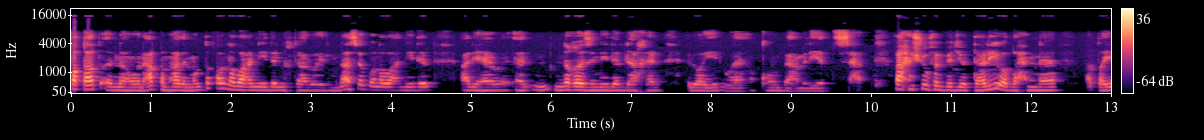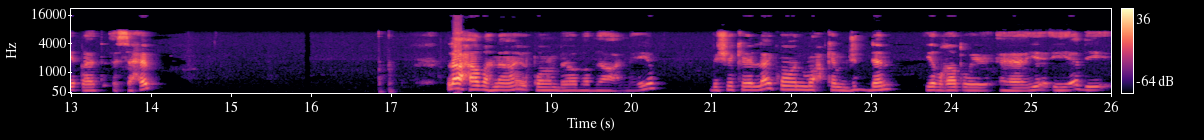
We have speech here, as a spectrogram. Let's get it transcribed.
فقط أنه نعقم هذه المنطقة ونضع النيدل نختار الوريد المناسب ونضع النيدل عليها آه، نغرز النيدل داخل الوريد ونقوم بعملية السحب. راح نشوف الفيديو التالي يوضح لنا طريقة السحب. لاحظ هنا يقوم ذراع المريض بشكل لا يكون محكم جدا يضغط ويؤذي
